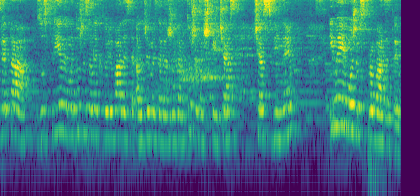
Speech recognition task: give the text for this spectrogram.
свята зустріли, ми дуже за них хвилювалися, адже ми зараз живемо дуже важкий час, час війни. І ми її можемо спровадити.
